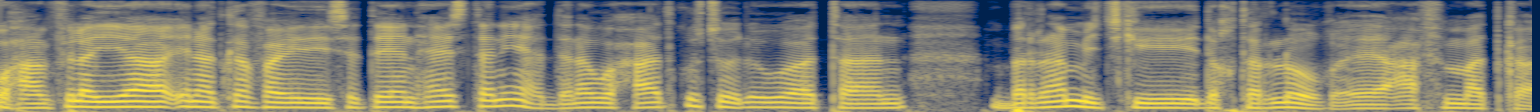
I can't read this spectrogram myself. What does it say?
waxaan filayaa inaad ka faa'iidaysateen heestani haddana waxaad ku soo dhowaataan barnaamijkii doktor luuq ee caafimaadka.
